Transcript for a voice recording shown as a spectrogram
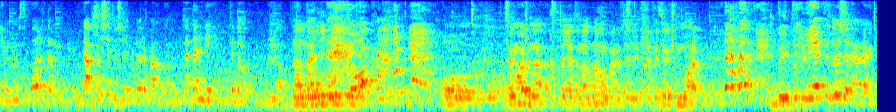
кінним спортом. Так, а ще дуже люблю рибалку. На дальній кидок. На дальній кидок. Це можна стояти на одному березі і закинути в море. Туди І це дуже далеко.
